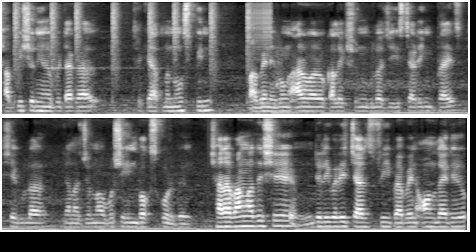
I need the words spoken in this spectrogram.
ছাব্বিশশো নিরানব্বই টাকা থেকে আপনার নো স্পিন পাবেন এবং আরও আরও কালেকশনগুলো যে স্টার্টিং প্রাইস সেগুলো জানার জন্য অবশ্যই ইনবক্স করবেন। সারা বাংলাদেশে ডেলিভারি চার্জ ফ্রি পাবেন অনলাইনেও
